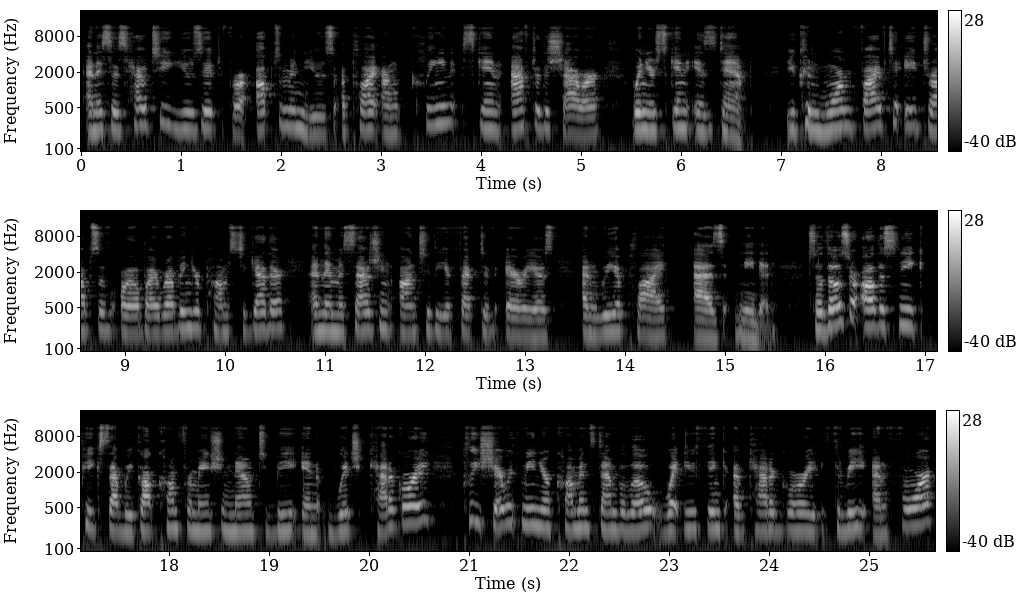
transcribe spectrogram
and it says how to use it for optimum use. Apply on clean skin after the shower when your skin is damp. You can warm five to eight drops of oil by rubbing your palms together and then massaging onto the affected areas and reapply as needed. So those are all the sneak peeks that we got confirmation now to be in which category. Please share with me in your comments down below what you think of category three and four.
